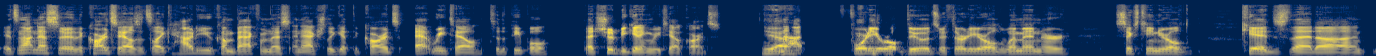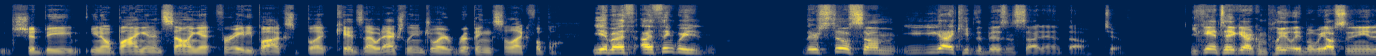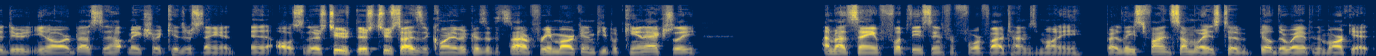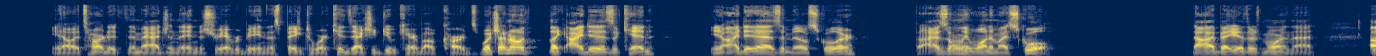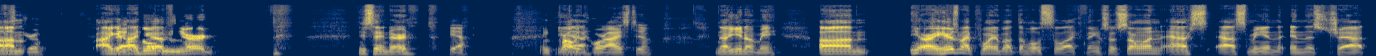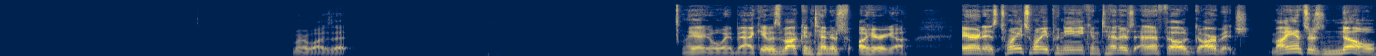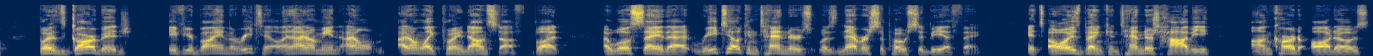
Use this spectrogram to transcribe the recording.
it's not necessarily the card sales. It's like how do you come back from this and actually get the cards at retail to the people that should be getting retail cards, Yeah. not forty year old dudes or thirty year old women or sixteen year old kids that uh, should be you know buying it and selling it for eighty bucks, but kids that would actually enjoy ripping select football. Yeah, but I, th- I think we there's still some you, you got to keep the business side in it though too. You can't take it out completely, but we also need to do you know our best to help make sure kids are staying in in it. Also, there's two there's two sides of the coin of it because if it's not a free market and people can't actually, I'm not saying flip these things for four or five times the money, but at least find some ways to build their way up in the market. You know, it's hard to imagine the industry ever being this big to where kids actually do care about cards, which I know like I did as a kid. You know, I did as a middle schooler, but I was only one in my school. Now I bet you there's more than that. Um, true. I, I do have. nerd You say nerd? Yeah, and probably Yeah. four eyes too. No, you know me. Um, all right. Here's my point about the whole select thing. So someone asked asked me in the, in this chat. Where was it? I gotta go way back. It was about contenders. Oh, here we go. Aaron, is 2020 Panini Contenders NFL garbage? My answer is no, but it's garbage if you're buying the retail. And I don't mean I don't I don't like putting down stuff, but I will say that retail contenders was never supposed to be a thing. It's always been contenders hobby, on card autos,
